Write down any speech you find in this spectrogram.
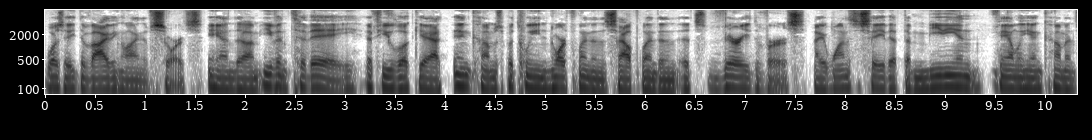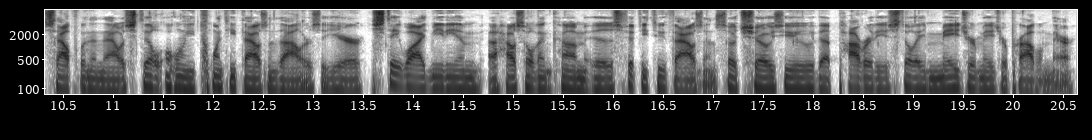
was a dividing line of sorts. And um, even today, if you look at incomes between North Linden and South Linden, it's very diverse. I wanted to say that the median family income in South Linden now is still only $20,000 a year. Statewide median uh, household income is 52000 So it shows you that poverty is still a major major, major problem there.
